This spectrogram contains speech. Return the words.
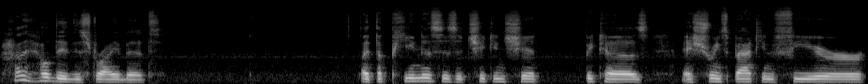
how the hell did they describe it? Like the penis is a chicken shit because it shrinks back in fear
